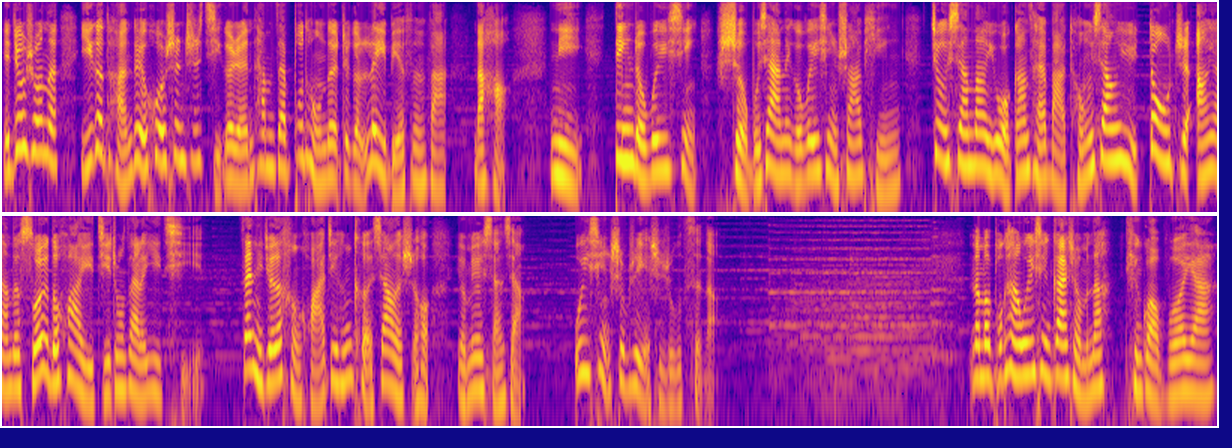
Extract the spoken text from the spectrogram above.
也就是说呢，一个团队或甚至几个人，他们在不同的这个类别分发。那好，你盯着微信，舍不下那个微信刷屏，就相当于我刚才把佟湘玉斗志昂扬的所有的话语集中在了一起。在你觉得很滑稽、很可笑的时候，有没有想想，微信是不是也是如此呢？那么不看微信干什么呢？听广播呀。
